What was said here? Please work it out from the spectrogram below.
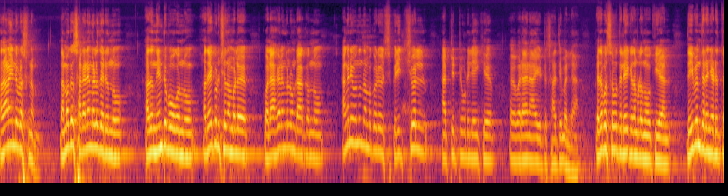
അതാണ് അതിന്റെ പ്രശ്നം. നമുക്ക് സകലങ്ങൾ തരുന്നു അത് നീണ്ടുപോകുന്നു അതേക്കുറിച്ച് നമ്മൾ കോലാഹലങ്ങൾ ഉണ്ടാക്കുന്നു അങ്ങനെയൊന്നും നമുക്കൊരു സ്പിരിച്വൽ ആപ്റ്റിറ്റ്യൂഡിലേക്ക് വരാനായിട്ട് സാധ്യമല്ല. വേദപുസ്തകത്തിലേക്ക് നമ്മൾ നോക്കിയാൽ ദൈവം തിരഞ്ഞെടുത്ത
